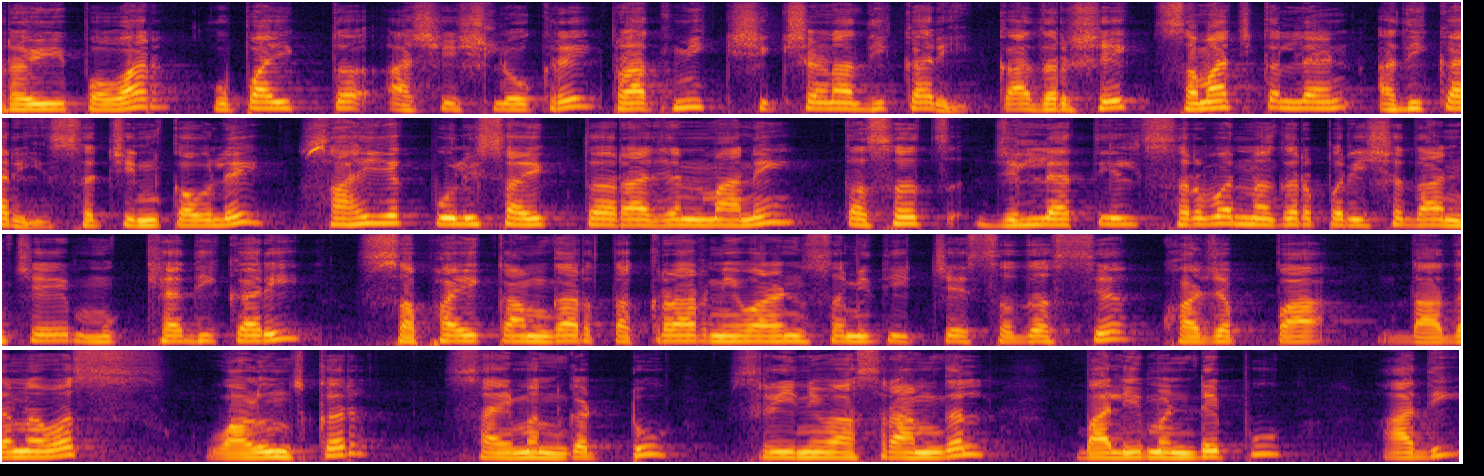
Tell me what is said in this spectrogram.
रवी पवार उपायुक्त आशिष लोकरे प्राथमिक शिक्षणाधिकारी कादर शेख समाज कल्याण अधिकारी सचिन कवले सहाय्यक पोलीस आयुक्त राजन माने तसंच जिल्ह्यातील सर्व नगर परिषदांचे मुख्याधिकारी सफाई कामगार तक्रार निवारण समितीचे सदस्य ख्वाजप्पा दादनवस वाळुंजकर सायमन गट्टू श्रीनिवास रामगल बाली मंडेपू आदी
